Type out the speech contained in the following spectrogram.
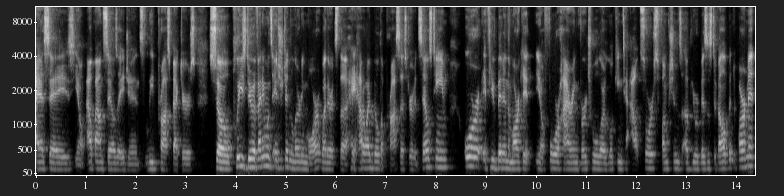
ISAs, you know, outbound sales agents, lead prospectors. So please do, if anyone's interested in learning more, whether it's the hey, how do I build a process-driven sales team, or if you've been in the market, you know, for hiring virtual or looking to outsource functions of your business development department,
